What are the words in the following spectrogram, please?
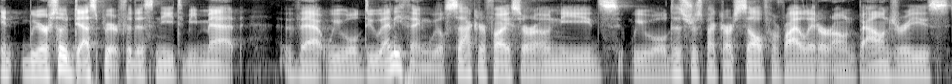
it, we are so desperate for this need to be met that we will do anything. We'll sacrifice our own needs. We will disrespect ourselves or violate our own boundaries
